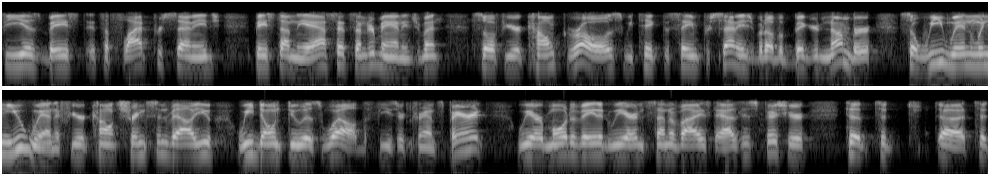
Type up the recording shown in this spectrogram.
fee is based; it's a flat percentage based on the assets under management. So if your account grows, we take the same percentage but of a bigger number. So we win when you win. If your account shrinks in value, we don't do as well. The fees are transparent. We are motivated. We are incentivized, as is Fisher, to to uh, to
